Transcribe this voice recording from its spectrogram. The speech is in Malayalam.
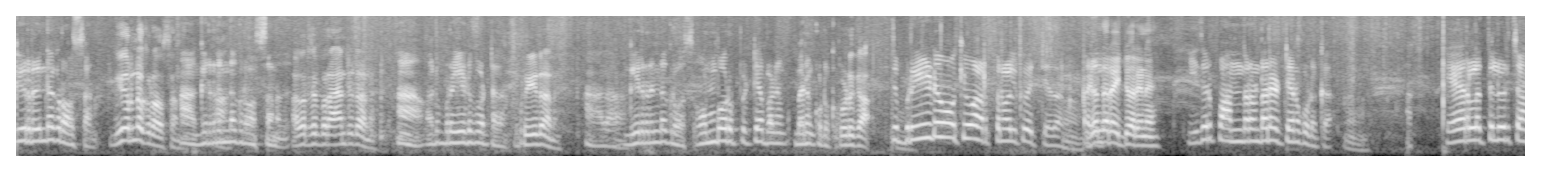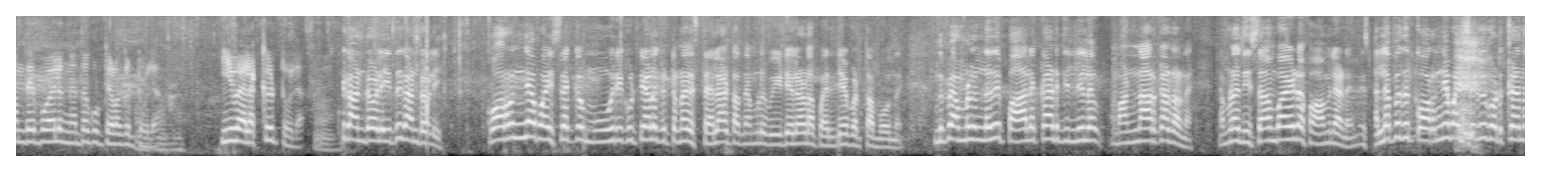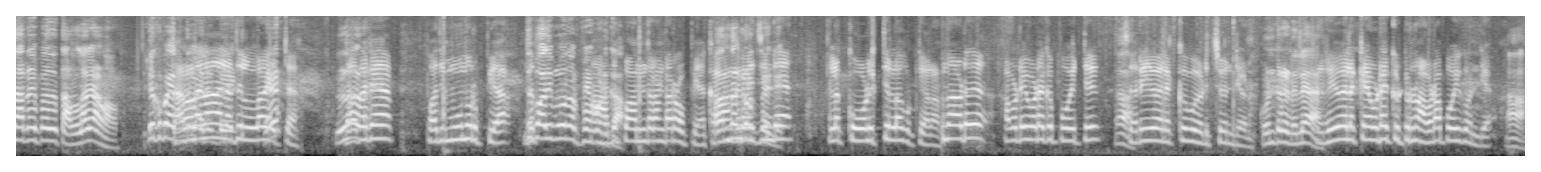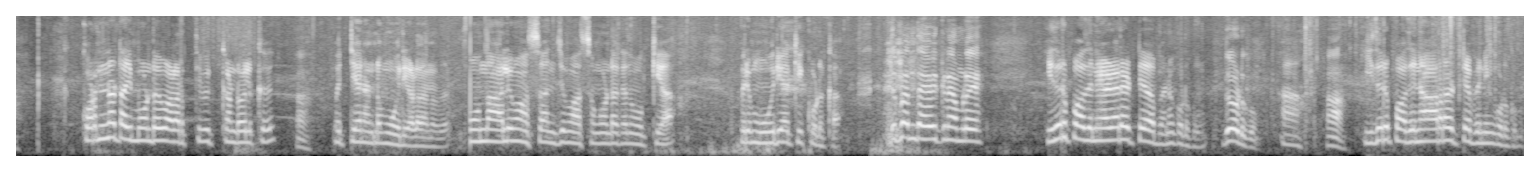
ഗിറിന്റെ ക്രോസ് ആണ്. ഗിറിന്റെ ക്രോസ് ആണ്. ആ ഗിറിന്റെ ക്രോസ് ആണ് അത് കുറച്ച് ബ്രാൻഡഡ് ആണ്. ആ ഒരു ബ്രീഡ് പെട്ടതാണ്. ബ്രീഡാണ് ആ അതാ ഗിറിന്റെ ക്രോസ് ഒമ്പത് ഉറുപ്പിട്ടിയ ബലം കൊടുക്കും. കൊടുക്കാം. ഇത് ബ്രീഡ് നോക്കി വളർത്തണവർക്ക് പറ്റിയതാണ്. ഇതെന്താ റേറ്റ് പറയണേ? ഇതൊരു പന്ത്രണ്ടര എട്ടിയാണ് കൊടുക്കുക. കേരളത്തിൽ ഒരു ചന്തയിൽ പോയാൽ ഇങ്ങനത്തെ കുട്ടികളെ കിട്ടൂല. ഈ വിലക്ക് കിട്ടൂല. ഇത് കണ്ടോളി ഇത് കണ്ടോളി. കുറഞ്ഞ പൈസക്ക് മൂരിക്കുട്ടികൾ കിട്ടുന്ന ഒരു സ്ഥലമായിട്ടാണ് നമ്മൾ വീഡിയോയിലൂടെ പരിചയപ്പെടുത്താൻ പോകുന്നത്. ഇന്നിപ്പോൾ നമ്മളുള്ളത് പാലക്കാട് ജില്ലയിൽ മണ്ണാർക്കാടാണ്. നമ്മളെ നിസാംബായിയുടെ ഫാമിലാണ്. അല്ല ഇപ്പോൾ ഇത് കുറഞ്ഞ പൈസക്ക് കൊടുക്കുക എന്ന് പറഞ്ഞാൽ ഇപ്പോൾ ഇത് തള്ളലാണോ? ഇതൊക്കെ പതിമൂന്ന് റുപ്യ. പന്ത്രണ്ടര റുപ്യ. നല്ല ക്വാളിറ്റി ഉള്ള കുട്ടികളാണ്. നാട് അവിടെ ഇവിടെ ഒക്കെ പോയിട്ട് ചെറിയ വിലക്ക് മേടിച്ചു കൊണ്ടാണ് ചെറിയ വിലക്ക് എവിടെ കിട്ടണോ അവിടെ പോയി ആ. കുറഞ്ഞ ടൈം കൊണ്ട് വളർത്തി വിൽക്കേണ്ടവർക്ക് പറ്റിയ രണ്ട് മൂരികളാണിത് മൂന്നാൽ മാസം അഞ്ച് മാസം കൊണ്ടൊക്കെ നോക്കിയാൽ ഒരു മൂരിയാക്കി കൊടുക്കാം. ഇതിപ്പോൾ എന്താ വെക്കണേ നമ്മൾ ഇതൊരു പതിനേഴര എട്ട് അബനം കൊടുക്കും. ഇത് കൊടുക്കും? ആ. ഇതൊരു പതിനാറര എട്ട് അബനയും കൊടുക്കും.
